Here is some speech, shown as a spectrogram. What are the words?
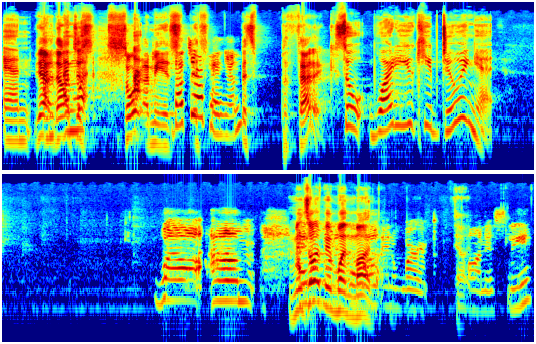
and Yeah, I'm- not I'm just wa- sort. I mean, it's That's your it's- opinion. It's pathetic. So why do you keep doing it? Well, um, I mean, it's only been one month. and work. Yeah. Honestly,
